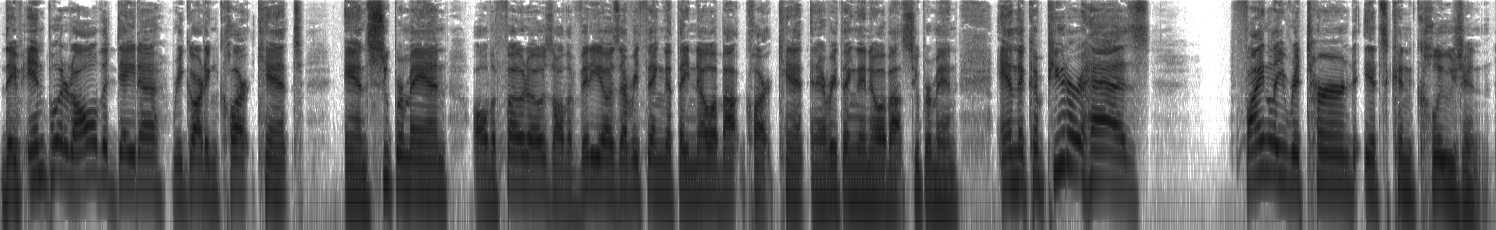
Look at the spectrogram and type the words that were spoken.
they've inputted all the data regarding Clark Kent and Superman, all the photos, all the videos, everything that they know about Clark Kent and everything they know about Superman. And the computer has finally returned its conclusion.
